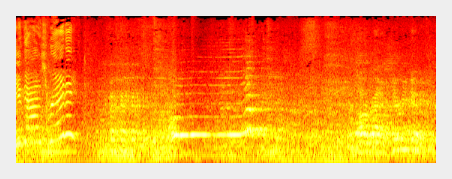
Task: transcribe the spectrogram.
you guys ready? All right, here we go.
